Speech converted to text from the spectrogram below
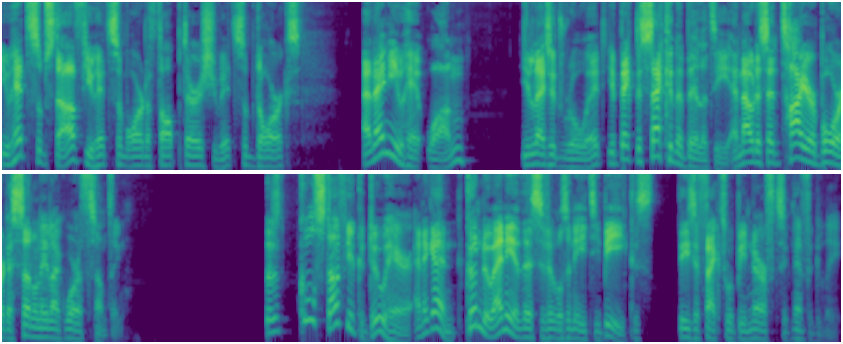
You hit some stuff, you hit some ornithopters, you hit some dorks, and then you hit one, you let it rule it, you pick the second ability, and now this entire board is suddenly like worth something. There's cool stuff you could do here. And again, couldn't do any of this if it was an ETB, because these effects would be nerfed significantly.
